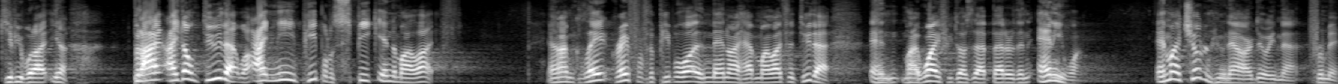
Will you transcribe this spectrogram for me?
give you what I, you know. But I, I don't do that well. I need people to speak into my life. And I'm grateful for the people and men I have in my life that do that. And my wife, who does that better than anyone. And my children, who now are doing that for me.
